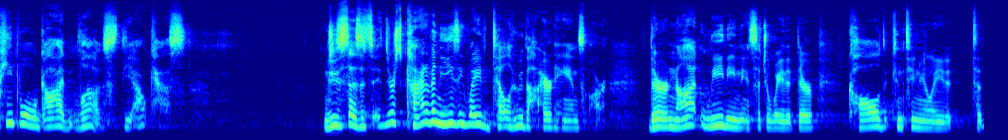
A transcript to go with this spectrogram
people God loves, the outcasts. And Jesus says there's kind of an easy way to tell who the hired hands are. They're not leading in such a way that they're called continually to, to,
